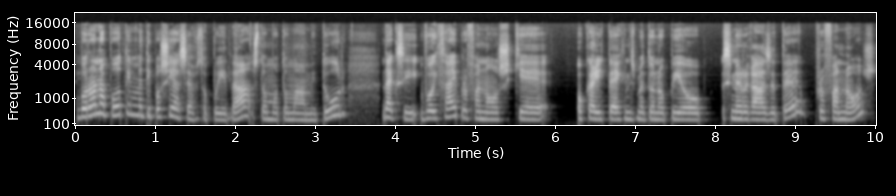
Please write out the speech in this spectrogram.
μπορώ να πω ότι με εντυπωσίασε αυτό που είδα στο Motomami Tour. Εντάξει, βοηθάει προφανώς και ο καλλιτέχνης με τον οποίο συνεργάζεται, προφανώς,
